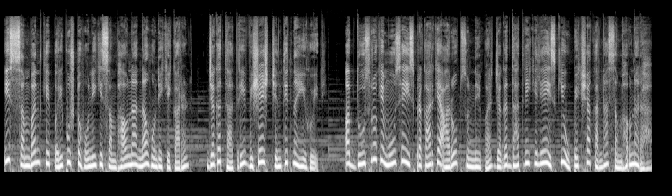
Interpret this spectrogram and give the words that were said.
इस संबंध के परिपुष्ट होने की संभावना न होने के कारण जगत धात्री विशेष चिंतित नहीं हुई थी। अब दूसरों के मुँह से इस प्रकार के आरोप सुनने पर जगत धात्री के लिए इसकी उपेक्षा करना संभव न रहा।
